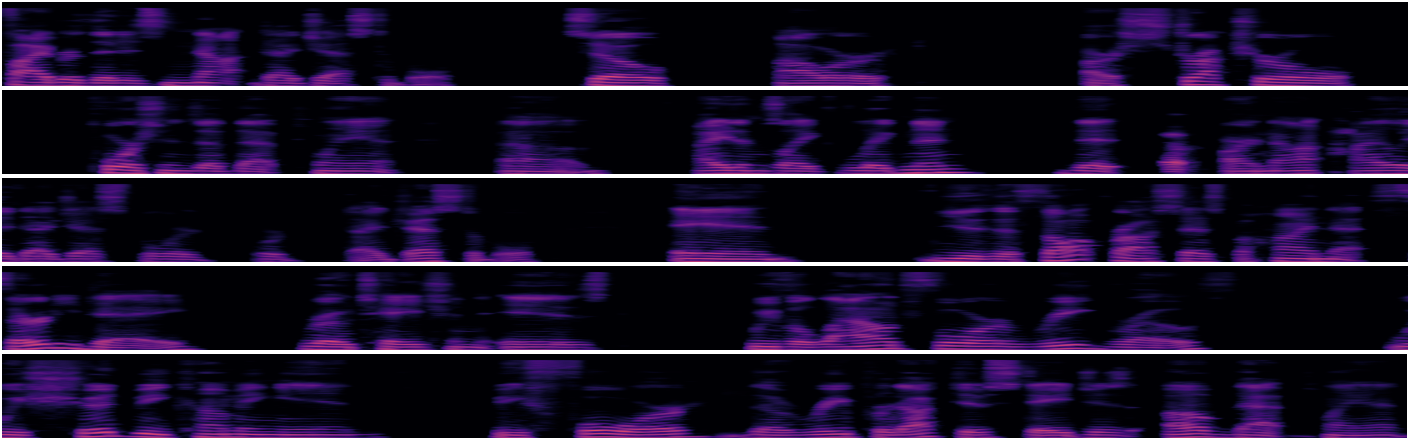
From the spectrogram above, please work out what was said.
fiber that is not digestible. So our our structural portions of that plant, um, items like lignin that yep. are not highly digestible or, or digestible, and you know, the thought process behind that 30 day rotation is we've allowed for regrowth. We should be coming in before the reproductive stages of that plant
